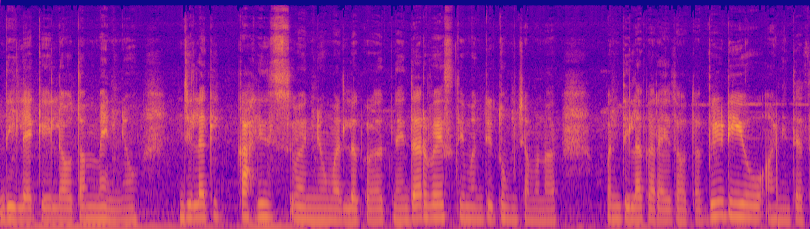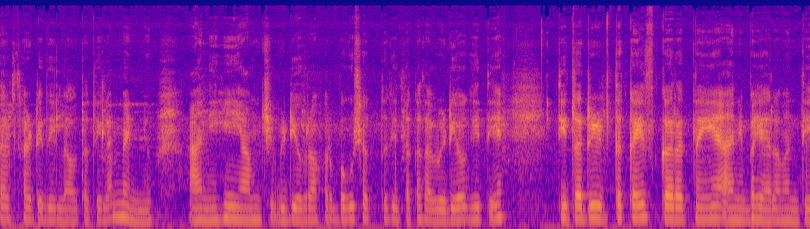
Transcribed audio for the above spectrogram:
दिल्या गेला होता मेन्यू जिला की काहीच मेन्यूमधलं कळत नाही. दरवेळेस ती म्हणते तुमच्या मनावर पण तिला करायचा होता व्हिडिओ आणि त्याच्यासाठी दिला होता तिला मेन्यू आणि ही आमची व्हिडिओग्राफर बघू शकतं तिचा कसा व्हिडिओ घेते. ती तर रीड तर काहीच करत नाही आहे आणि भैयाला म्हणते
